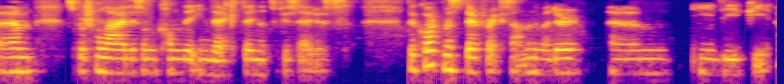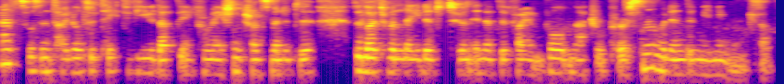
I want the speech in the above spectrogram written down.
Um, spørsmålet er liksom, kan det indirekte identifiseres. The court must therefore examine whether um, EDPS was entitled to take the view that the information transmitted to Deloitte related to an identifiable natural person within the meaning. Ikke sant?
